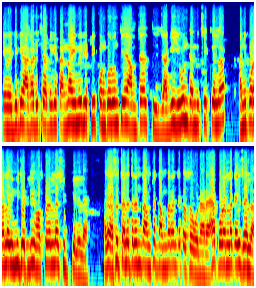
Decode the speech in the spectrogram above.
ते वैद्यकीय आघाडीचे अध्यक्ष त्यांना इमिजिएटली फोन करून ते आमच्या जागी येऊन त्यांनी चेक केलं. आणि पोराला इमिजिएटली हॉस्पिटलला शिफ्ट केलेलं आहे. आता असं चालेपर्यंत आमच्या कामगारांचं कसं होणार आहे? ह्या पोरांना काही झालं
